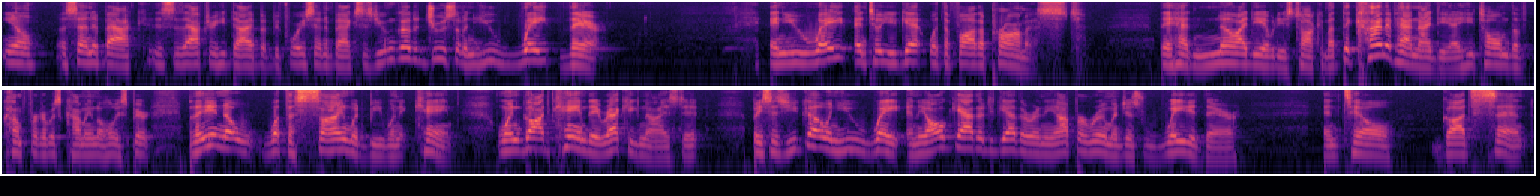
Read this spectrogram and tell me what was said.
you know, ascended back. This is after he died, but before he ascended back. He says, You can go to Jerusalem and you wait there. And you wait until you get what the Father promised. They had no idea what he was talking about. They kind of had an idea. He told them the Comforter was coming, the Holy Spirit, but they didn't know what the sign would be when it came. When God came, they recognized it. But he says, You go and you wait. And they all gathered together in the upper room and just waited there until God sent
